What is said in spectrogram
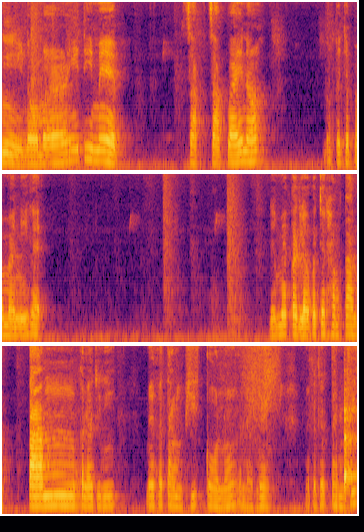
นี่หน่อไม้ที่แม่สับสับไว้เนาะ มันก็จะประมาณนี้แหละ เดี๋ยวแม่ก็เราก็จะทำการตำกันแล้วทีนี้ แม่ก็ตำพริกก่อนเนาะอันดับแรกแม่ก็จะตำพริก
